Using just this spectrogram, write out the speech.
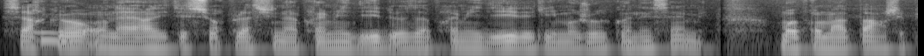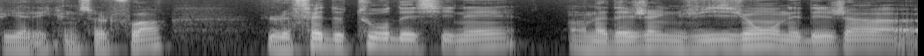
C'est-à-dire Mhm. qu'on a été sur place une après-midi, deux après-midi, les Limoges connaissaient, mais moi pour ma part j'ai pu y aller qu'une seule fois. Le fait de tout redessiner, on a déjà une vision, on est déjà,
